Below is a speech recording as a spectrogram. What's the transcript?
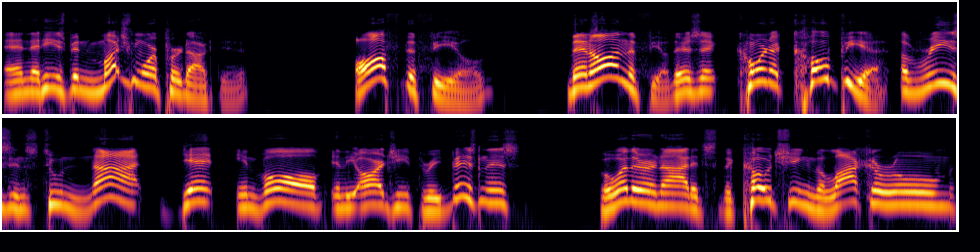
And that he's been much more productive off the field than on the field. There's a cornucopia of reasons to not get involved in the RG3 business, but whether or not it's the coaching, the locker room,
